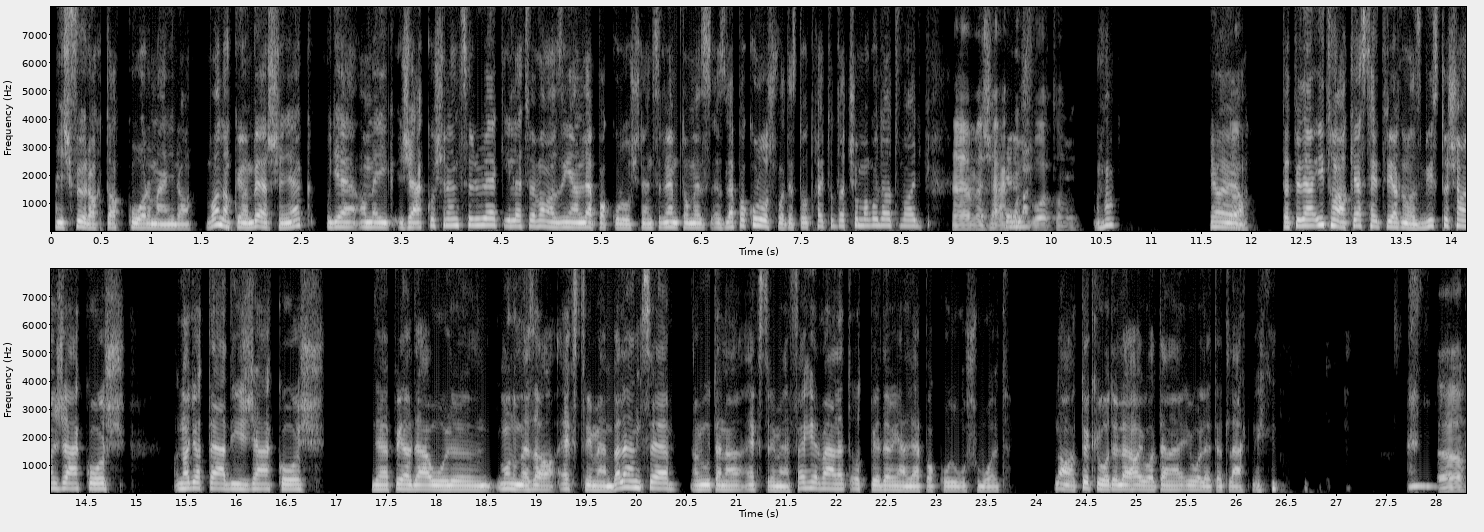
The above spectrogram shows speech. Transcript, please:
és fölrakta a kormányra. Vannak olyan versenyek, ugye, amelyik zsákos rendszerűek, illetve van az ilyen lepakolós rendszer. Nem tudom, ez, ez lepakolós volt, ezt ott hagytad a csomagodat, vagy? Nem, ez zsákos Kérem, volt, ami. Aha. Ja, ja, ja. Tehát például itthon a Kezdhegy triatlon az biztosan zsákos, a Nagyatád is zsákos, de például mondom ez a Extremen Belence, ami utána Extremen Fehérvár lett, ott például ilyen lepakolós volt. Na, tök jó volt, hogy lehajoltál, jól lehetett látni. Uh,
